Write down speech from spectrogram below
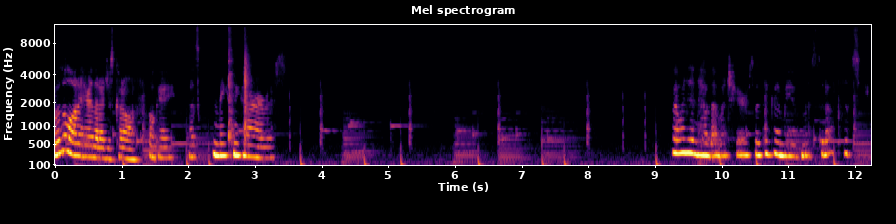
That was a lot of hair that I just cut off, okay? That makes me kind of nervous. That one didn't have that much hair, so I think I may have messed it up. Let's see.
